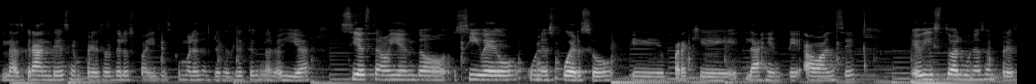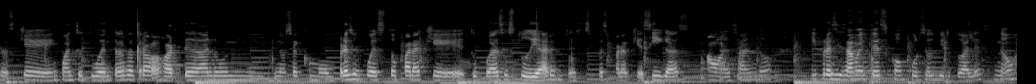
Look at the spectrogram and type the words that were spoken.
las grandes empresas de los países como las empresas de tecnología, sí está viendo, sí veo un esfuerzo eh, para que la gente avance. He visto algunas empresas que en cuanto tú entras a trabajar te dan un, no sé, como un presupuesto para que tú puedas estudiar, entonces pues para que sigas avanzando y precisamente es con cursos virtuales, ¿no?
